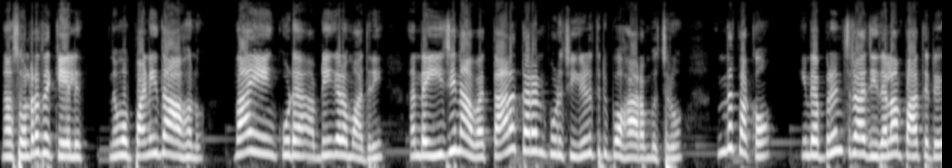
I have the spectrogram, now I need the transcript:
நான் சொல்கிறத கேளு. நம்ம பண்ணிதான் ஆகணும். வா என் கூட அப்படிங்கிற மாதிரி அந்த இஜினாவை தர தரன் பிடிச்சி இழுத்துட்டு போக ஆரம்பிச்சிரும். இந்த பக்கம் இந்த பிரின்ஸ் ராஜ் இதெல்லாம் பார்த்துட்டு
